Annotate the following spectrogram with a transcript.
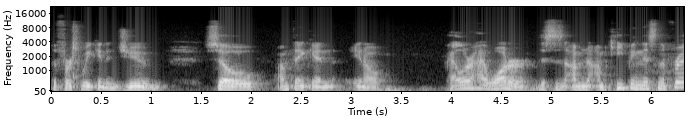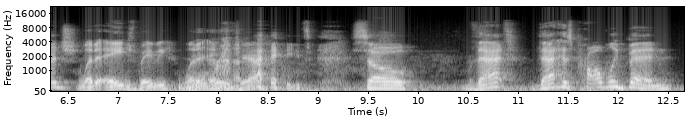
the first weekend in June. So I'm thinking, you know, hell or high water. This is I'm I'm keeping this in the fridge. Let it age, baby. Let it age. Yeah. So that that has probably been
